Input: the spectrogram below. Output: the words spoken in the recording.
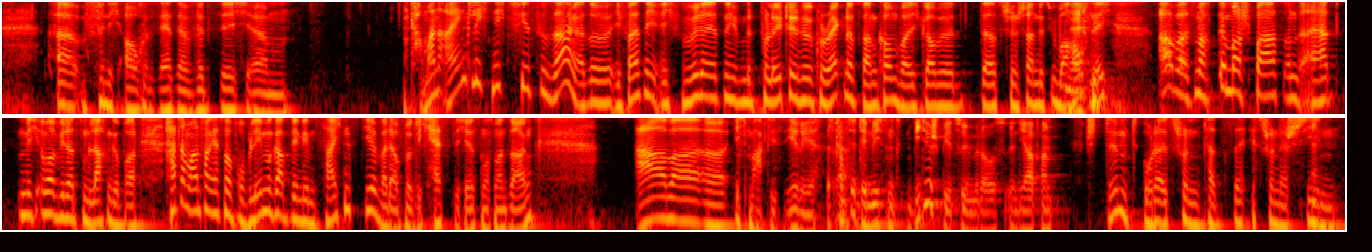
äh, Finde ich auch sehr, sehr witzig. Ähm, kann man eigentlich nicht viel zu sagen. Also, ich weiß nicht, ich will da jetzt nicht mit Political Correctness rankommen, weil ich glaube, das Shinchan ist überhaupt Nee. nicht. Aber es macht immer Spaß und er hat mich immer wieder zum Lachen gebracht. Hat am Anfang erstmal Probleme gehabt wegen dem Zeichenstil, weil der auch wirklich hässlich ist, muss man sagen. Aber äh, ich mag die Serie. Es kommt ja demnächst ein Videospiel zu ihm raus in Japan. Stimmt, oder ist schon tatsächlich ist schon erschienen.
